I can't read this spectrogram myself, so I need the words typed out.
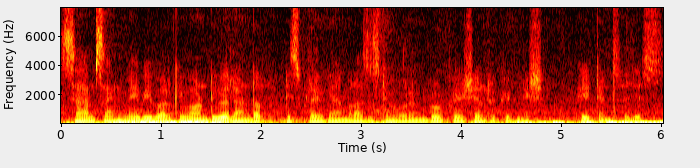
Samsung may be working on dual under display camera system for improved facial recognition, patent suggests.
